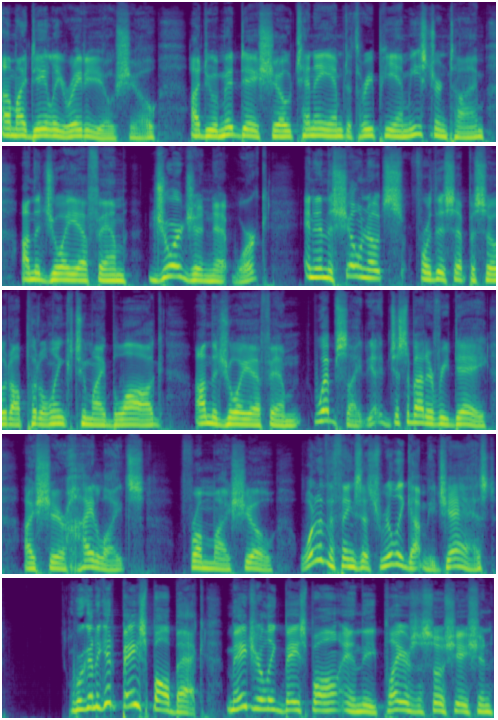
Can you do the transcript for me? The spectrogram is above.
on my daily radio show. I do a midday show, 10 a.m. to 3 p.m. Eastern Time on the Joy FM Georgia network. And in the show notes for this episode, I'll put a link to my blog on the Joy FM website. Just about every day, I share highlights from my show. One of the things that's really got me jazzed we're going to get baseball back. Major League Baseball and the Players Association.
